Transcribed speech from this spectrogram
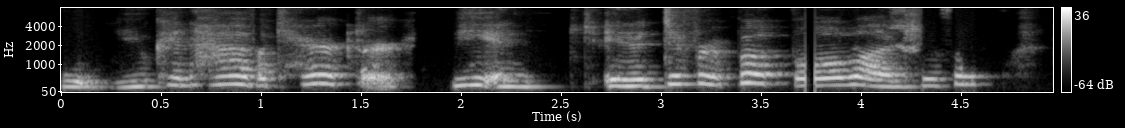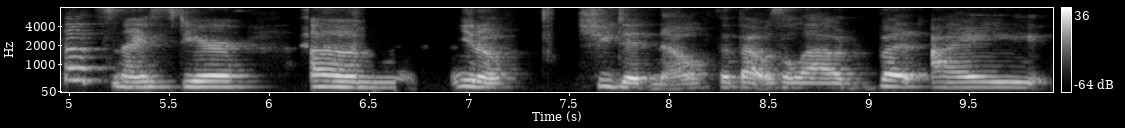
you can have a character be in in a different book, blah blah blah. And she was like, "That's nice, dear." Um, you know, she did know that that was allowed, but I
